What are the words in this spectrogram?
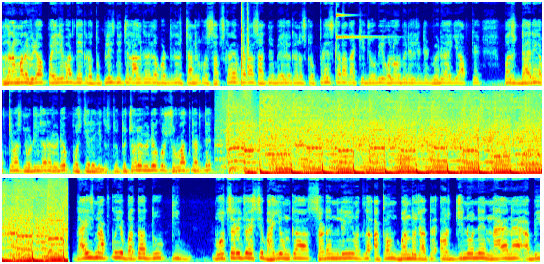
अगर हमारा वीडियो आप पहली बार देख रहे हो तो प्लीज़ नीचे लाल कलर का बटन चैनल को सब्सक्राइब करना, साथ में बेल आइकन उसको प्रेस करना, ताकि जो भी ओला उबेर रिलेटेड वीडियो आएगी, आपके पास डायरेक्ट आपके पास नोटिफिकेशन वीडियो पहुँचती रहेगी दोस्तों। तो चलो वीडियो को शुरुआत करते गाइज़ मैं आपको ये बता दू कि बहुत सारे जो ऐसे भाई है, उनका सडनली मतलब अकाउंट बंद हो जाता है और जिन्होंने नया नया अभी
